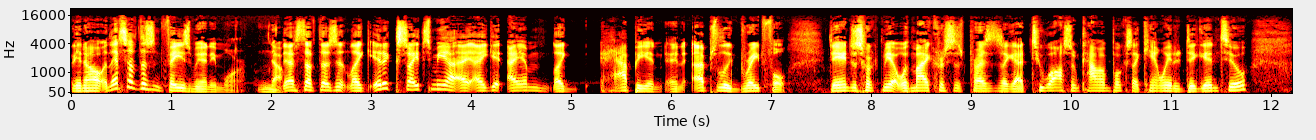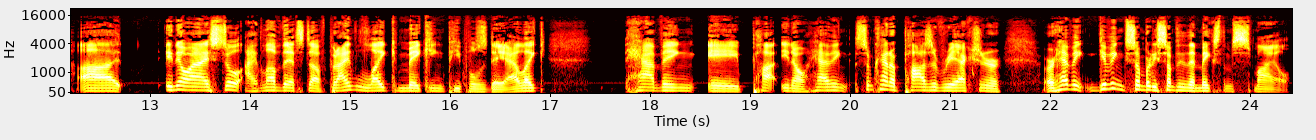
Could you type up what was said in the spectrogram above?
You know, that stuff doesn't phase me anymore. No. that stuff doesn't like it excites me. I, I get, I am like happy and, and absolutely grateful. Dan just hooked me up with my Christmas presents. I got two awesome comic books. I can't wait to dig into. Uh, you know, and I still I love that stuff, but I like making people's day. I like having a po- you know having some kind of positive reaction or or having giving somebody something that makes them smile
